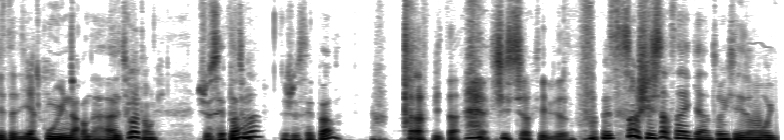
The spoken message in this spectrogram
C'est-à-dire? Ou une arnaque? C'est toi donc Je sais C'est pas. toi? Je sais pas. Ah putain, je suis sûr que c'est lui. Mais de toute façon, je suis certain qu'il y a un truc qui est embrouille.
